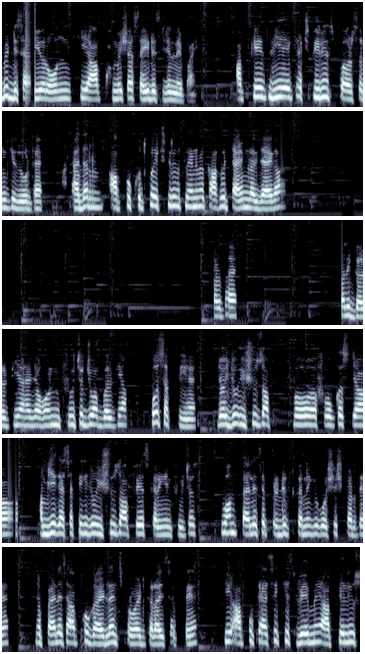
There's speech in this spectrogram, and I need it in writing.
be decide your own کہ آپ ہمیشہ صحیح ڈیسیجن لے پائیں آپ کے لیے ایک ایکسپیرئنس پرسن کی ضرورت ہے ادر آپ کو خود کو ایکسپیرینس لینے میں کافی ٹائم لگ جائے گا پڑتا ہے والی غلطیاں ہیں جو ان فیوچر جو آپ غلطیاں ہو سکتی ہیں جو جو ایشوز آپ فوکس یا ہم یہ کہہ سکتے ہیں کہ جو ایشوز آپ فیس کریں گے ان فیوچر وہ ہم پہلے سے پرڈکٹ کرنے کی کوشش کرتے ہیں یا پہلے سے آپ کو گائیڈ لائنس پرووائڈ کرائی سکتے ہیں کہ آپ کو کیسے کس وے میں آپ کے لیے اس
